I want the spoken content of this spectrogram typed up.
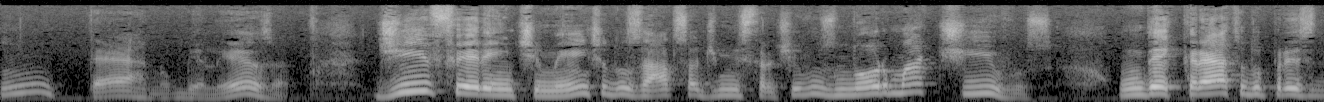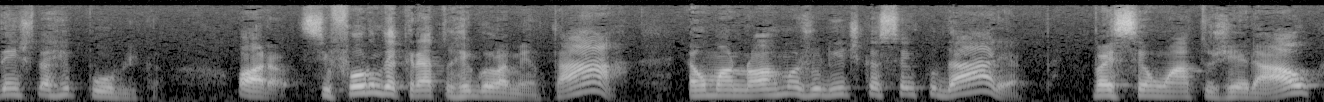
interno, beleza? Diferentemente dos atos administrativos normativos. Um decreto do presidente da República. Ora, se for um decreto regulamentar, é uma norma jurídica secundária vai ser um ato geral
